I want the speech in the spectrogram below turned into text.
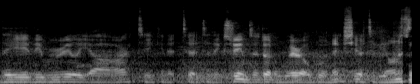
They they really are taking it to, to the extremes. I don't know where it'll go next year, to be honest.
